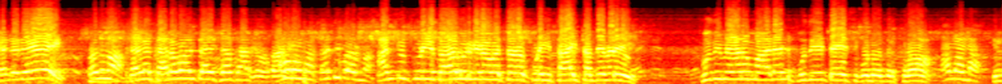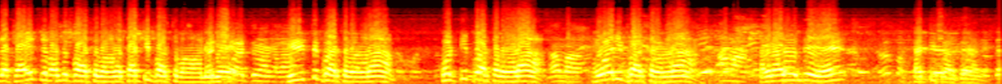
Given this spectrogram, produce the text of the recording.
தெரியுது என்ன டேய் சொல்லுமா. நல்ல தரமான ரைஸா பார்க்கணும் ஆமாமா தட்டி பாருமா. அன்புக்குரிய பாகூர் கிராமத்தக்கூடிய தாய் தந்தை புதுமையான மாடல் புதிய டைல்ஸ் கொண்டு வந்திருக்கிறோம். இந்த டைல்ஸ் வந்து பார்த்து வாங்கலாம் தட்டி பார்த்து வாங்கலாம் நீங்க. பார்த்து பார்த்து வாங்கலாம். கொட்டி பார்த்து வாங்கலாம். ஆமா. மோதி பார்த்து வாங்கலாம். ஆமா. அதனால வந்து தட்டி பார்த்து வாங்க.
